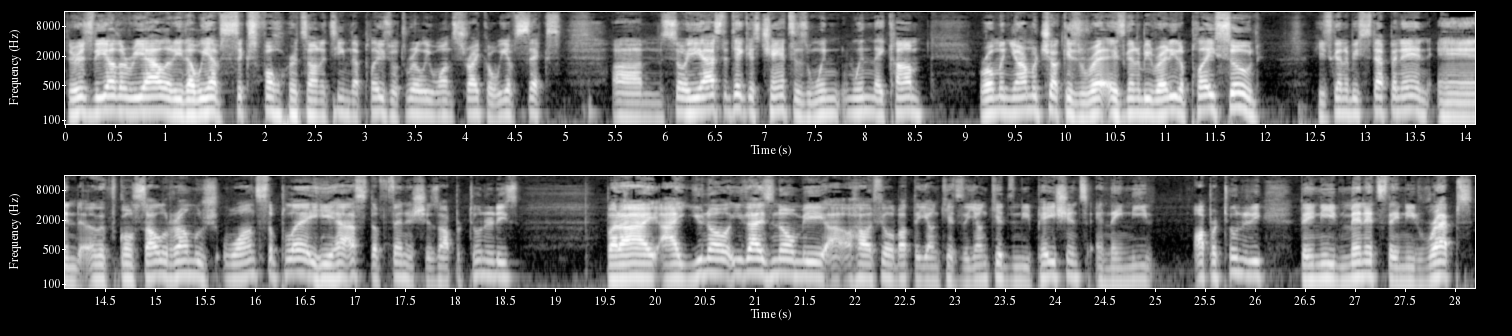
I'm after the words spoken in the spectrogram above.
There is the other reality that we have six forwards on a team that plays with really one striker. We have six, um, so he has to take his chances when when they come. Roman Yaremchuk is re- is going to be ready to play soon. He's going to be stepping in, and if Gonçalo Ramos wants to play, he has to finish his opportunities. But I, I, you know, you guys know me uh, how I feel about the young kids. The young kids need patience and they need opportunity. They need minutes. They need reps.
